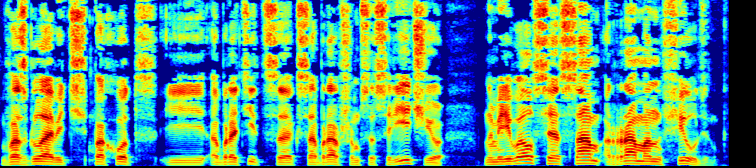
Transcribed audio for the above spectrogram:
Возглавить поход и обратиться к собравшимся с речью намеревался сам Раман Филдинг.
